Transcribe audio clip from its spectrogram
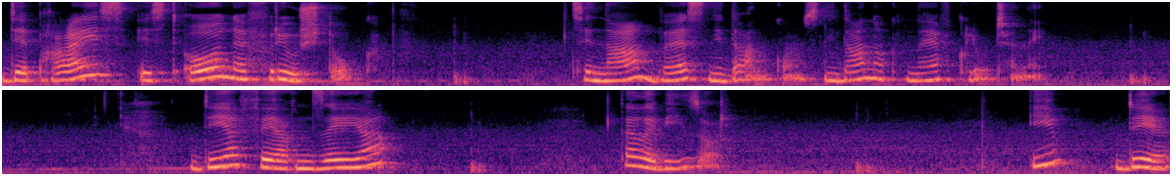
Der Preis ist ohne Frühstück. Ціна без сніданку. Сніданок не включений. Der Fernseher телевізор. І der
